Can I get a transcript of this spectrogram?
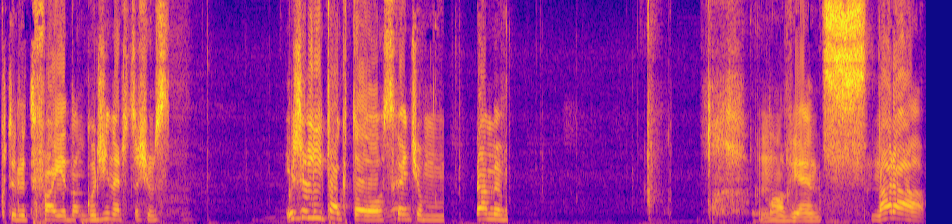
który trwa jedną godzinę, czy coś. stylu. Jeżeli tak, to z chęcią gramy. No więc, nara!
